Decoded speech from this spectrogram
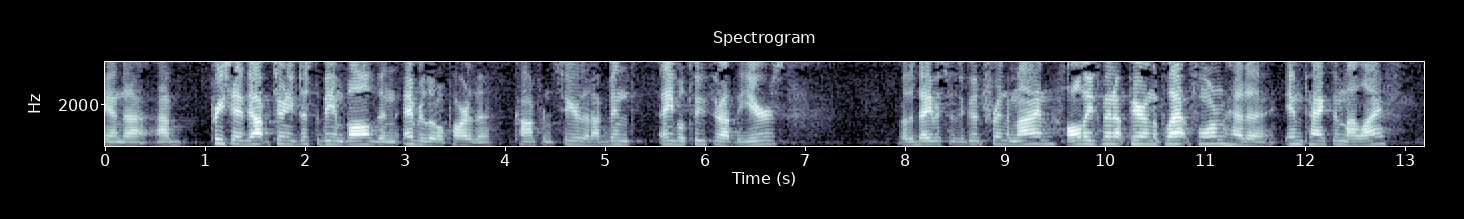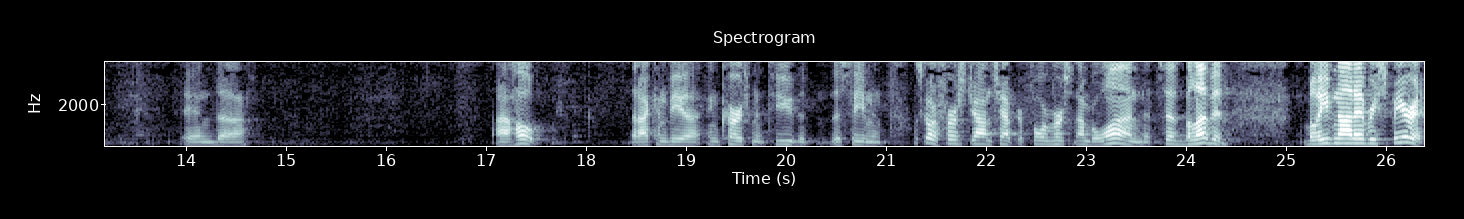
And uh, I appreciate the opportunity just to be involved in every little part of the conference here that I've been able to throughout the years. Brother Davis is a good friend of mine. All these men up here on the platform had an impact in my life. And uh, I hope that I can be an encouragement to you this evening. Let's go to 1 John chapter 4 verse number 1. It says, "Beloved, believe not every spirit,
